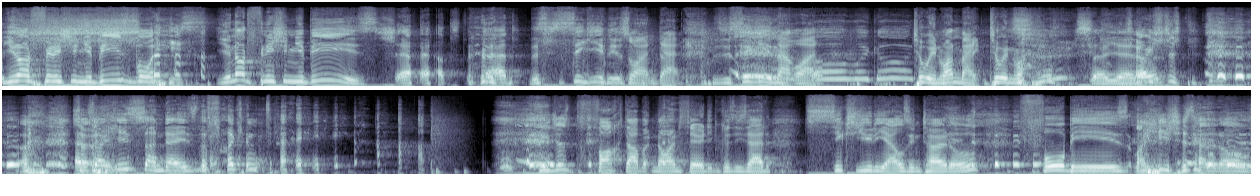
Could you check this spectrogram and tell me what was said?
You're not finishing your beers, boys. You're not finishing your beers. shout outs to. This is Siggy in this one, Dad. This is Siggy in that one. Oh my god! Two in one, mate. Two in one. So yeah, so that he's was, just. and so his Sunday is the fucking day. He just fucked up at nine thirty because he's had six UDLs in total, four beers. Like he's just had it all.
